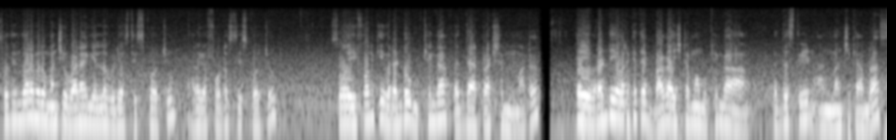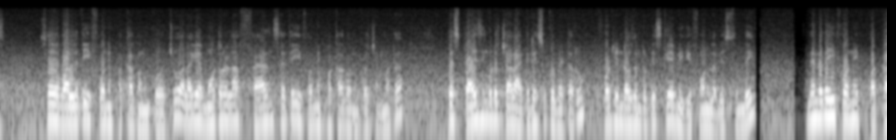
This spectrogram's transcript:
సో దీని ద్వారా మీరు మంచి వైడ్ యాంగిల్లో వీడియోస్ తీసుకోవచ్చు. అలాగే ఫొటోస్ తీసుకోవచ్చు. సో ఈ ఫోన్కి ఇవి రెండు ముఖ్యంగా పెద్ద అట్రాక్షన్ అనమాట సో ఇవి రెండు ఎవరికైతే బాగా ఇష్టమో ముఖ్యంగా పెద్ద స్క్రీన్ అండ్ మంచి కెమెరాస్ సో వాళ్ళైతే ఈ ఫోన్ని పక్కా కొనుక్కోవచ్చు. అలాగే మోటోరోలా ఫ్యాన్స్ అయితే ఈ ఫోన్ని పక్కా కొనుక్కోవచ్చు అనమాట ప్లస్ ప్రైసింగ్ కూడా చాలా అగ్రెసివ్గా పెట్టారు. ఫోర్టీన్ థౌసండ్ రూపీస్కే మీకు ఈ ఫోన్ లభిస్తుంది. నేనైతే ఈ ఫోన్ని పక్కా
